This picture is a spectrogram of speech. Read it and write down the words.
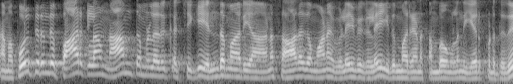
நம்ம பொறுத்திருந்து பார்க்கலாம். நாம் தமிழர் கட்சிக்கு எந்த மாதிரியான சாதகமான விளைவுகளை இது மாதிரியான சம்பவங்கள் வந்து ஏற்படுத்துது.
